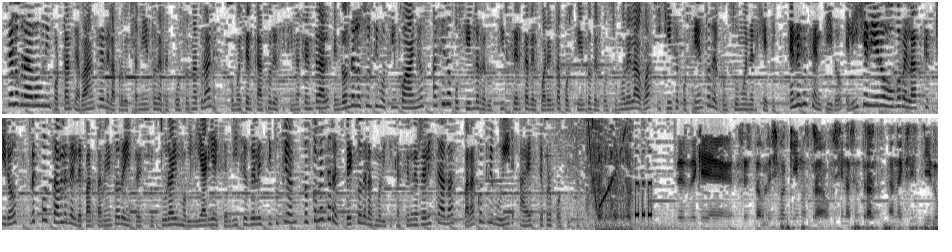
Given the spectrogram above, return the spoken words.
se ha logrado un importante avance en el aprovechamiento de recursos naturales, como es el caso de Oficina Central, en donde en los últimos cinco años ha sido posible reducir cerca del 40% del consumo del agua y 15% del consumo energético. En ese sentido, el ingeniero Hugo Velázquez Quirós, responsable del Departamento de Infraestructura Inmobiliaria y Servicios de la institución, nos comenta respecto de las modificaciones realizadas para contribuir a este propósito. Desde que se estableció aquí nuestra oficina central han existido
